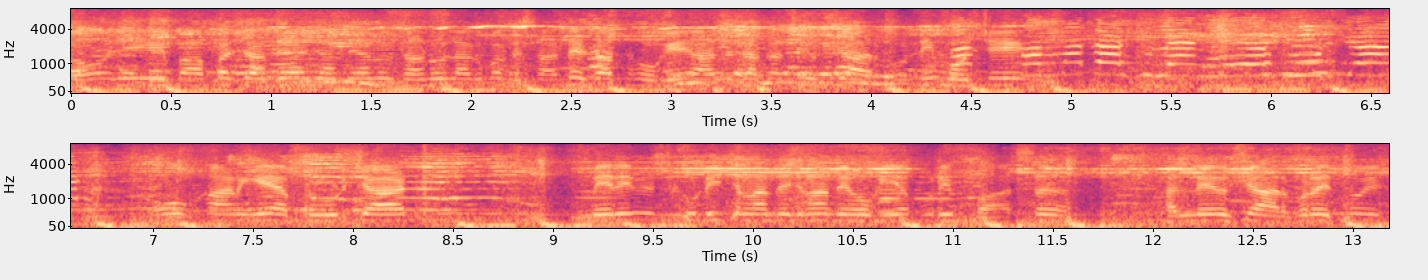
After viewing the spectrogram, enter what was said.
ਲਓ ਜੀ ਵਾਪਸ ਜਾਂਦਿਆਂ ਜਾਂਦਿਆਂ ਨੂੰ ਸਾਨੂੰ ਲਗਭਗ 7:30 ਹੋ ਗਏ। ਹਾਲੇ ਤੱਕ ਅਸੀਂ ਹੁਸ਼ਿਆਰਪੁਰ ਨਹੀਂ ਪਹੁੰਚੇ। ਉਹ ਖਾਣ ਗਿਆ ਫਰੂਟ ਚਾਟ ਮੇਰੀ ਵੀ ਸਕੂਟੀ ਚਲਾਉਂਦੇ ਚਲਾਉਂਦੇ ਹੋ ਗਈ ਆ ਪੂਰੀ ਬੱਸ। ਹੱਲੇ ਹੁਸ਼ਿਆਰਪੁਰ ਇੱਥੋਂ ਇੱਕ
